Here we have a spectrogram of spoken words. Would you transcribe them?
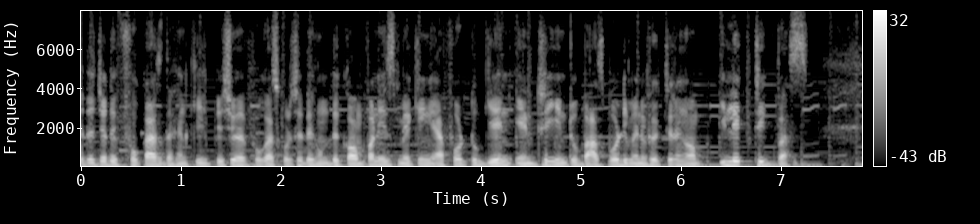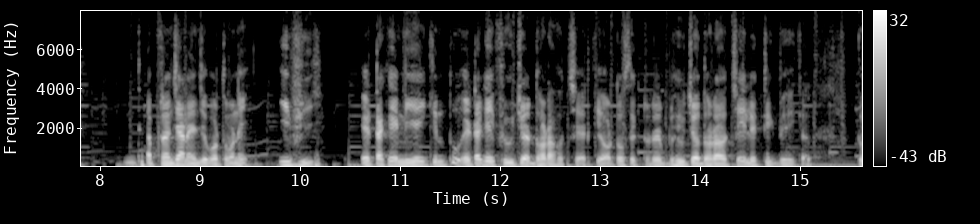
এদের যদি ফোকাস দেখেন, কি বিষয়ে ফোকাস করছে, দেখুন the company is making effort to gain entry into bus body manufacturing of electric bus আপনারা জানেন যে বর্তমানে ইভি এটাকে নিয়েই কিন্তু, এটাকেই ফিউচার ধরা হচ্ছে আর কি অটো সেক্টরের ফিউচার ধরা হচ্ছে ইলেকট্রিক ভেহিক্যাল তো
